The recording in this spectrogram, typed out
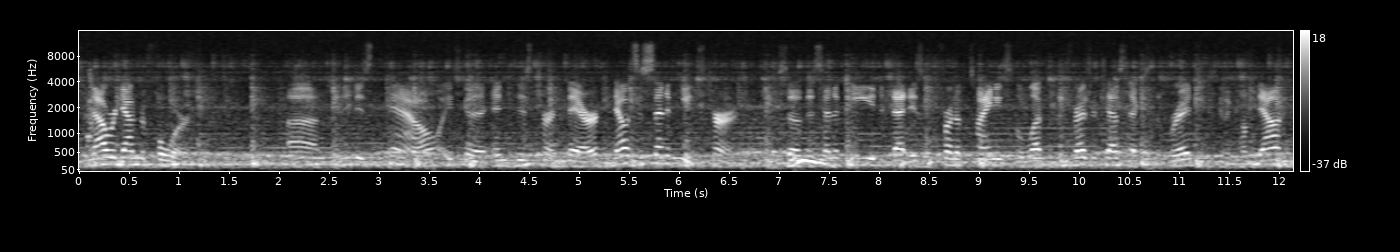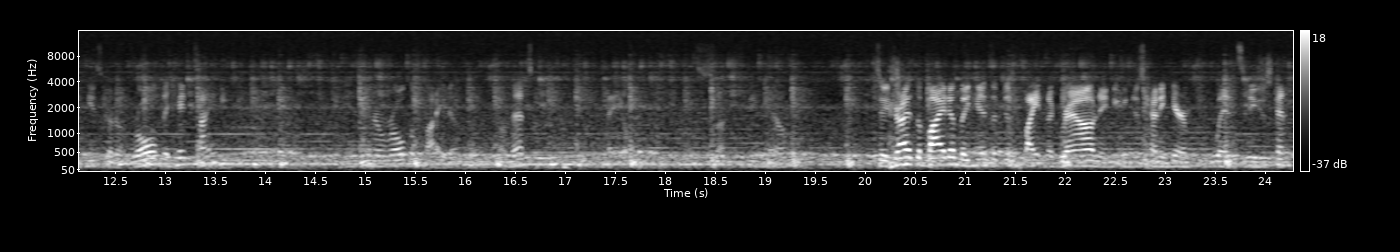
So now we're down to four. Uh, and it is now, he's going to end his turn there. Now it's the centipede's turn. So the centipede that is in front of Tiny to the left of the treasure chest next to the bridge, he's going to come down and he's going to roll to hit Tiny. He's going to roll to bite him. And that's a fail. So he tries to bite him, but he ends up just biting the ground, and you can just kind of hear him wince, and he's just kind of,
